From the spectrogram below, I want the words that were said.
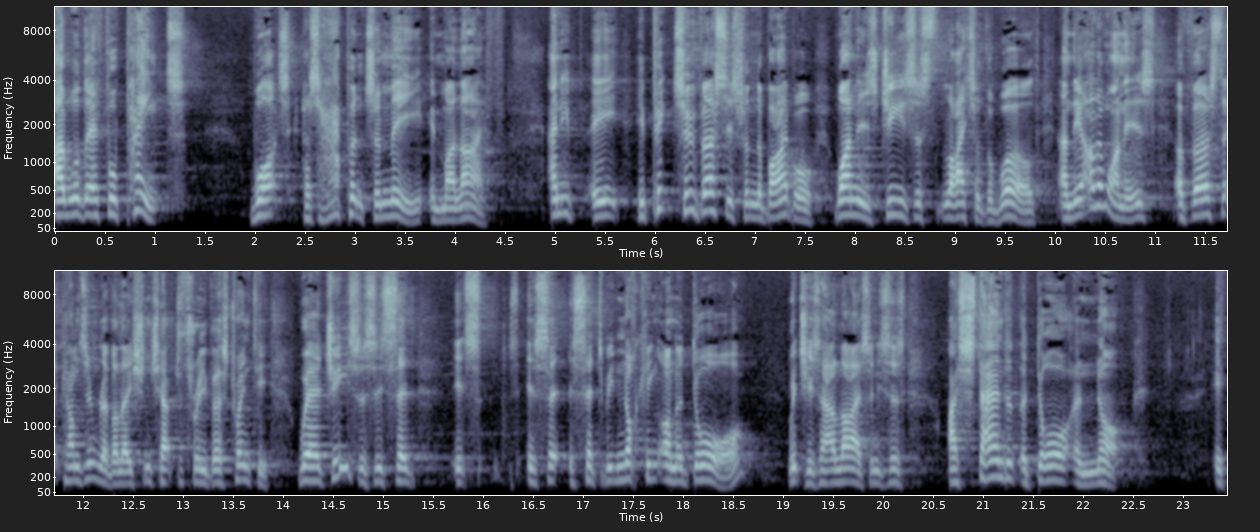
I will therefore paint what has happened to me in my life. And he, he, he picked two verses from the Bible. One is Jesus, light of the world, and the other one is a verse that comes in Revelation chapter 3, verse 20, where Jesus is said, it's, it's, it's said to be knocking on a door, which is our lives. And he says, I stand at the door and knock. If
